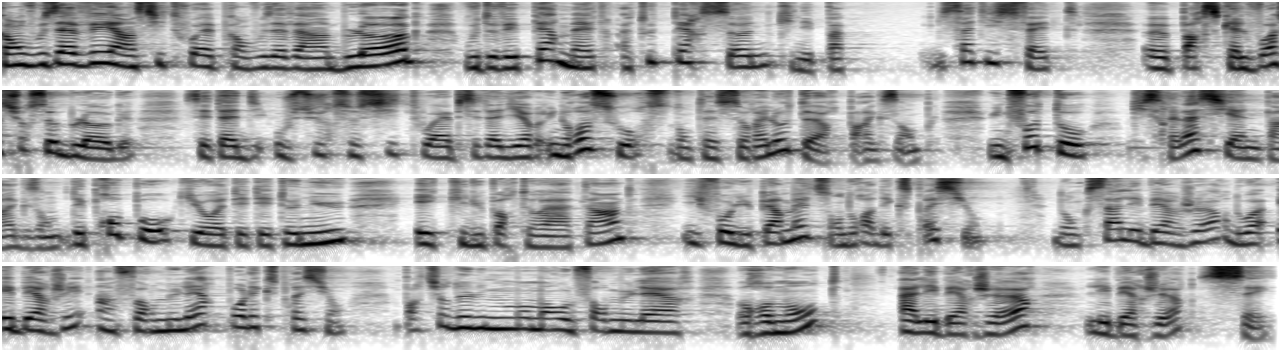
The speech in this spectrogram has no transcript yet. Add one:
Quand vous avez un site web, quand vous avez un blog, vous devez permettre à toute personne qui n'est pas satisfaite euh, par ce qu'elle voit sur ce blog ou sur ce site web, c'est-à-dire une ressource dont elle serait l'auteur, par exemple, une photo qui serait la sienne, par exemple, des propos qui auraient été tenus et qui lui porteraient atteinte, il faut lui permettre son droit d'expression. Donc ça, l'hébergeur doit héberger un formulaire pour l'expression. À partir du moment où le formulaire remonte à l'hébergeur, l'hébergeur sait.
